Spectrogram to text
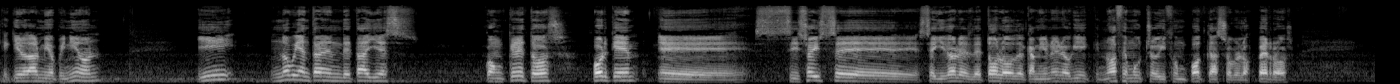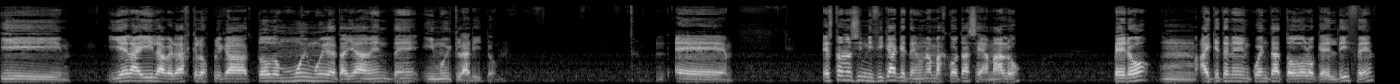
que quiero dar mi opinión. Y no voy a entrar en detalles concretos porque eh, si sois eh, seguidores de Tolo, del camionero geek, no hace mucho hizo un podcast sobre los perros y, y él ahí la verdad es que lo explica todo muy muy detalladamente y muy clarito. Eh, esto no significa que tener una mascota sea malo, pero mm, hay que tener en cuenta todo lo que él dice,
